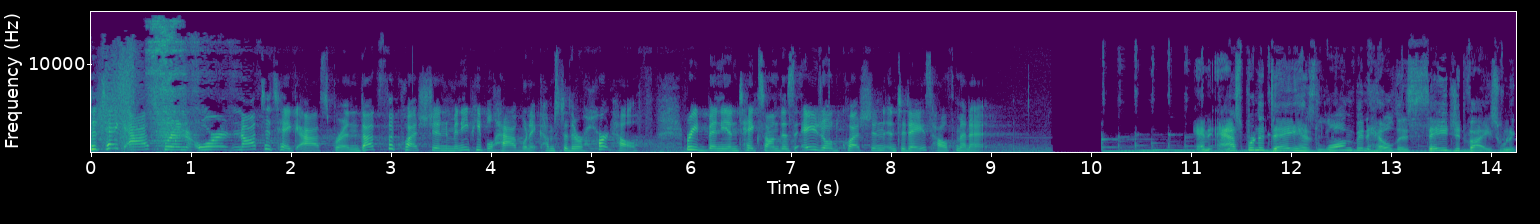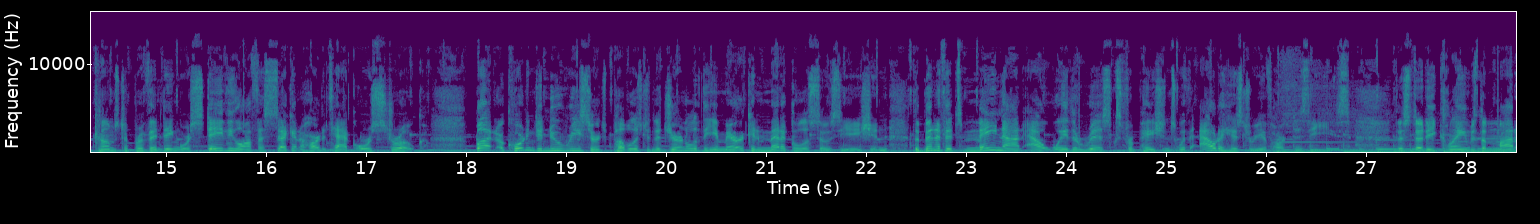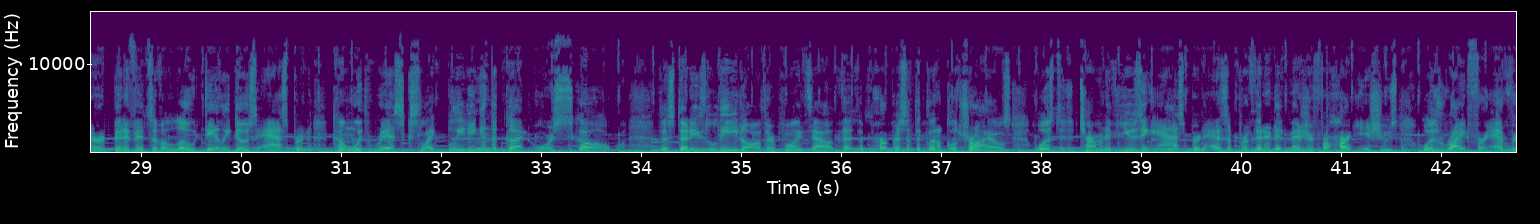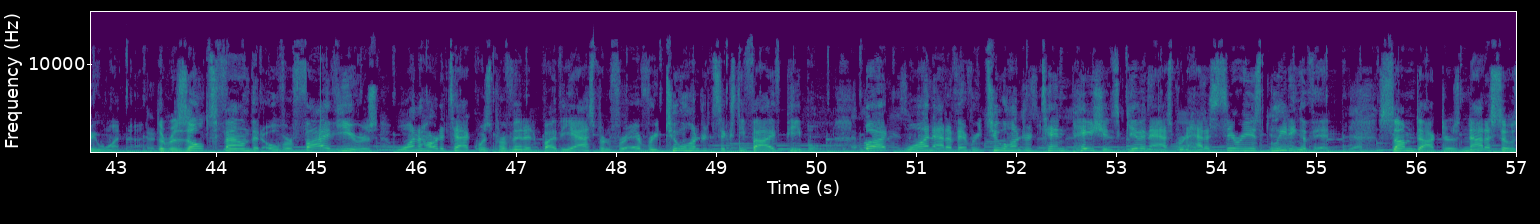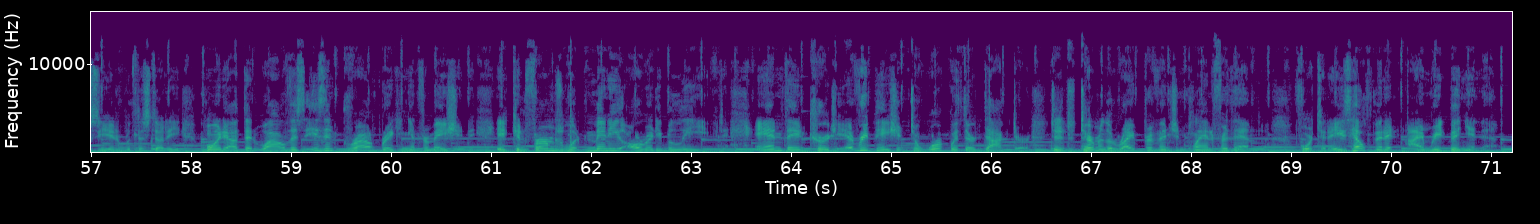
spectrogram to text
To take aspirin or not to take aspirin? That's the question many people have when it comes to their heart health. Reed Binion takes on this age old question in today's Health Minute. An aspirin a day has long been held as sage advice when it comes to preventing or staving off a second heart attack or stroke. But according to new research published in the Journal of the American Medical Association, the benefits may not outweigh the risks for patients without a history of heart disease. The study claims the moderate benefits of a low daily dose aspirin come with risks like bleeding in the gut or skull. The study's lead author points out that the purpose of the clinical trials was to determine if using aspirin as a preventative measure for heart issues was right for everyone. The results found that over five years, one heart attack was prevented by the aspirin for every 265 people. But one out of every 210 patients given aspirin had a serious bleeding event. Some doctors not associated with the study point out that while this isn't groundbreaking information, it confirms what many already believed. And they encourage every patient to work with their doctor to determine the right prevention plan for them. For today's Health Minute, I'm Reed Binion opinion.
